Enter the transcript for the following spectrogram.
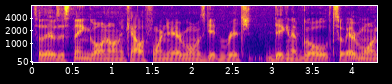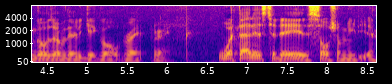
So there was this thing going on in California. Everyone was getting rich digging up gold. So everyone goes over there to get gold, right? Right. What that is today is social media.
